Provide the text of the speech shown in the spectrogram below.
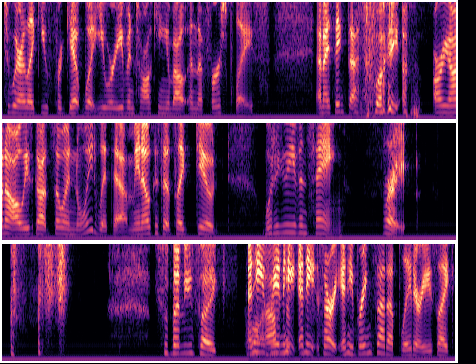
to where like you forget what you were even talking about in the first place and i think that's why ariana always got so annoyed with him you know because it's like dude what are you even saying Right. so then he's like, and well, he and he and he sorry and he brings that up later. He's like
